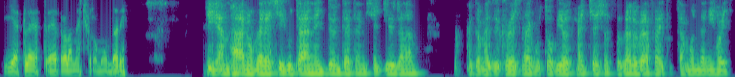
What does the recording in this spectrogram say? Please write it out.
ilyet lehet erről a meccsről mondani. Igen, három vereség után egy döntetlen és egy győzelem ez a mezőköves legutóbbi öt meccs, és ezt az előbb elfelejtettem mondani, hogy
